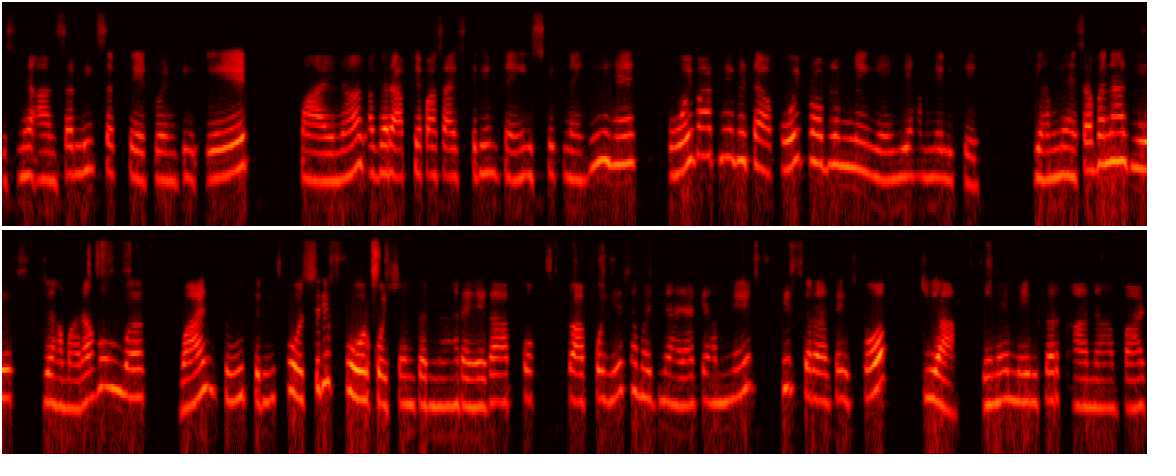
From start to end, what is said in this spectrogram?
इसमें आंसर लिख सकते हैं। ट्वेंटी एट माइनस, अगर आपके पास आइसक्रीम नहीं, स्टिक नहीं है, कोई बात नहीं बेटा, कोई प्रॉब्लम नहीं है। ये हमने लिखे, ये हमने ऐसा बना दिए, ये हमारा homework. One two three four सिर्फ़ फोर क्वेश्चन करना रहेगा आपको। तो आपको ये समझ में आया कि हमने किस तरह से इसको किया। इन्हें मिलकर खाना, बांट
